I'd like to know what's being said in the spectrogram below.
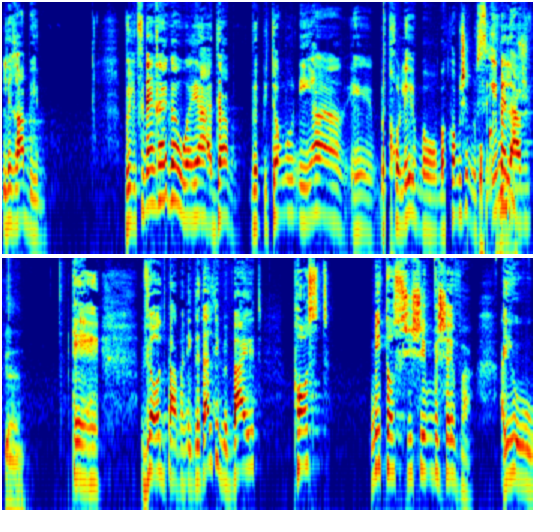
לרבין. ולפני רגע הוא היה אדם, ופתאום הוא נהיה אה, בית חולים או מקום שנוסעים או כביש, אליו. כן. אה, ועוד פעם, אני גדלתי בבית פוסט מיתוס 67. היו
